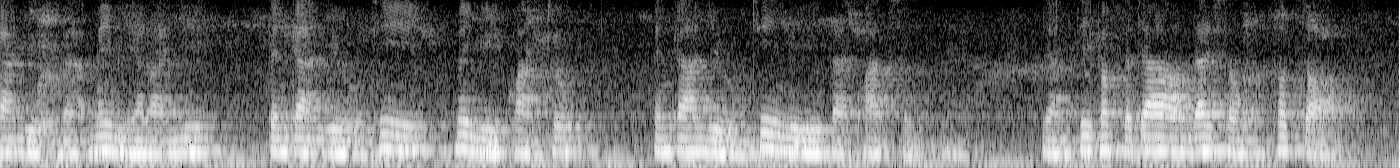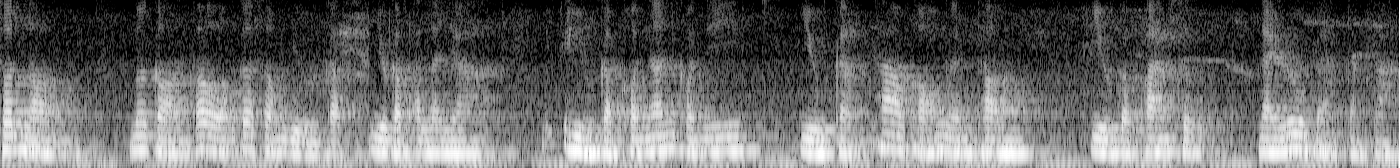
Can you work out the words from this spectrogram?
การอยู่แบบไม่มีอะไรนี้ เป็นการอยู่ที่ ไม่มีความทุกข์ เป็นการอยู่ที่มีแต่ความสุข อย่างที่พระพุทธเจ้าได้ทรงทดสอบ ทดลอง เมื่อก่อนพระองค์ก็ทรงอยู่กับอยู่กับภรรยา อยู่กับคนนั้นคนนี้ อยู่กับข้าวของเงินทอง อยู่กับความสุขในรูปแบบต่าง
